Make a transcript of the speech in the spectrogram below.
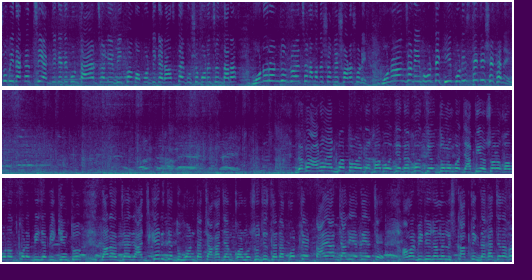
ছবি দেখাচ্ছি, একদিকে দেখুন টায়ার চালিয়ে বিক্ষোভ, অপরদিকে রাস্তায় বসে পড়েছেন তারা। মনোরঞ্জন রয়েছেন আমাদের সঙ্গে সরাসরি। মনোরঞ্জন, এই মুহূর্তে কি পরিস্থিতি সেখানে? দেখো, আরও একবার তোমায় দেখাবো যে দেখো, চোদ্দ নম্বর জাতীয় সড়ক অবরোধ করে বিজেপি কিন্তু তারা যে আজকের যে দু ঘণ্টা চাকা জ্যাম কর্মসূচি, সেটা করছে, টায়ার জ্বালিয়ে দিয়েছে। আমার ভিডিও জার্নালিস্ট কার্তিক দেখাচ্ছে, দেখো,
